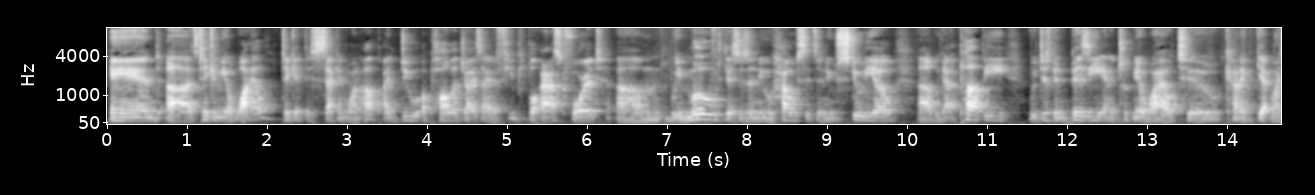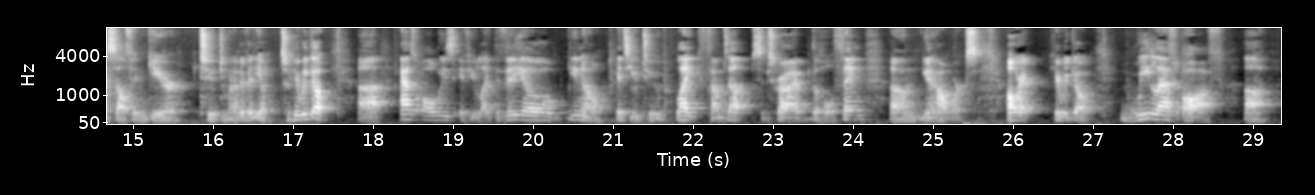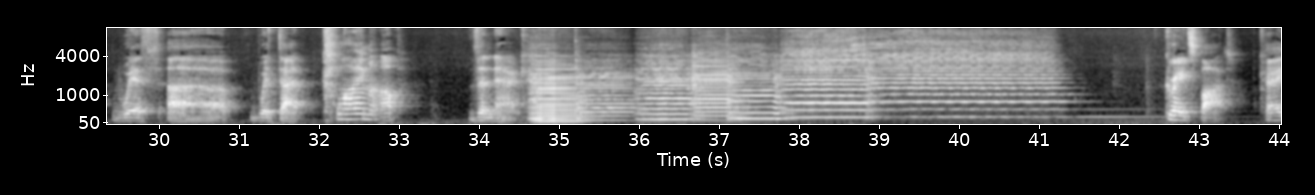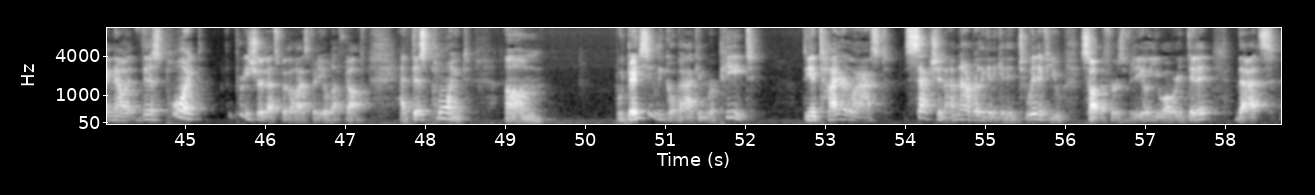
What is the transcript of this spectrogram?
And uh, it's taken me a while to get this second one up. I do apologize. I had a few people ask for it. Um, we moved. This is a new house. It's a new studio. Uh, we got a puppy. We've just been busy and it took me a while to kind of get myself in gear to do another video. So here we go. Uh, as always, if you like the video, you know, it's YouTube. Like, thumbs up, subscribe, the whole thing. Um, you know how it works. All right, here we go. We left off uh, with, uh, with that climb up the neck. Great spot. Okay, now at this point, pretty sure that's where the last video left off. At this point, um, we basically go back and repeat the entire last section. I'm not really going to get into it. If you saw the first video, you already did it. That's...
